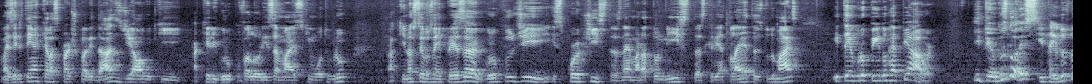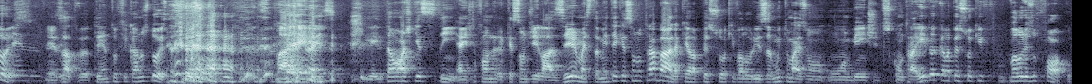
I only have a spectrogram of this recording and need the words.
Mas ele tem aquelas particularidades de algo que aquele grupo valoriza mais que um outro grupo Aqui nós temos na empresa grupos de esportistas, né? Maratonistas, triatletas e tudo mais. E tem o grupinho do happy hour. E tem o dos dois. E tem o dos dois. Exato, eu tento ficar nos dois. Tá? mas. Então, acho que sim, a gente está falando da questão de lazer, mas também tem a questão do trabalho. Aquela pessoa que valoriza muito mais um, um ambiente descontraído, aquela pessoa que valoriza o foco.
